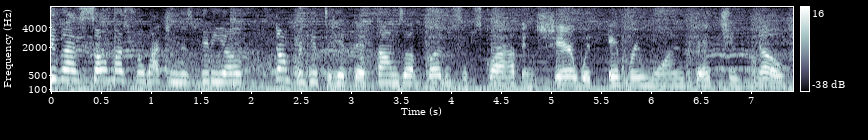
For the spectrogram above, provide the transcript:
you guys so much for watching this video. Don't forget to hit that thumbs up button, subscribe, and share with everyone that you know.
